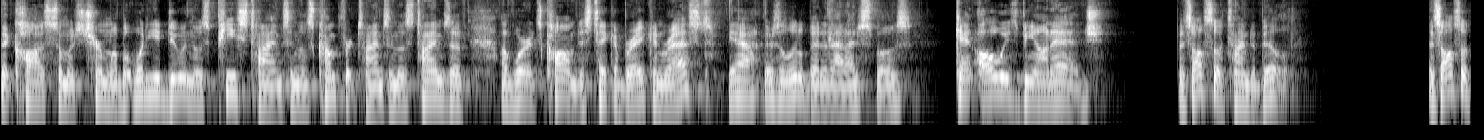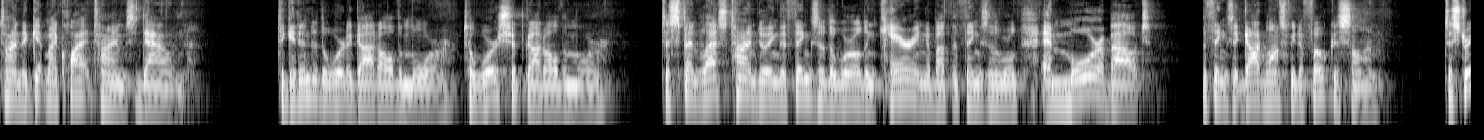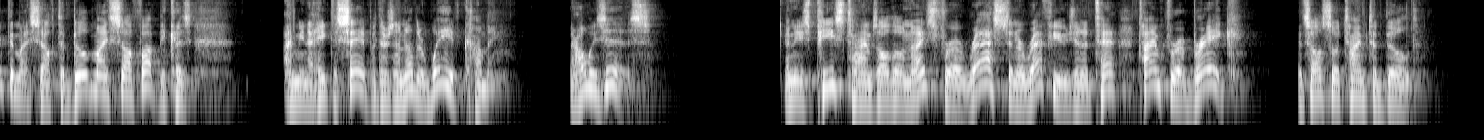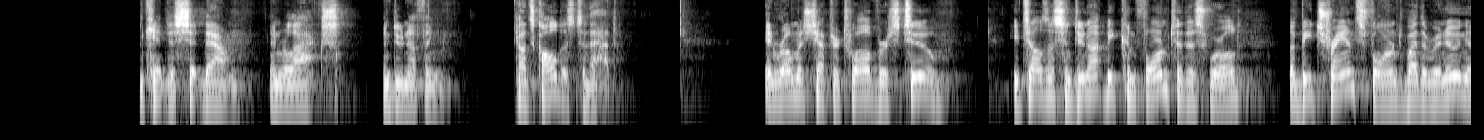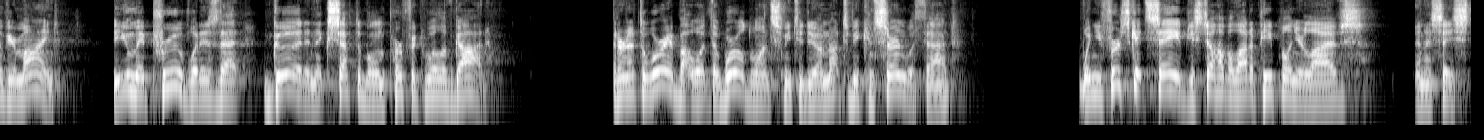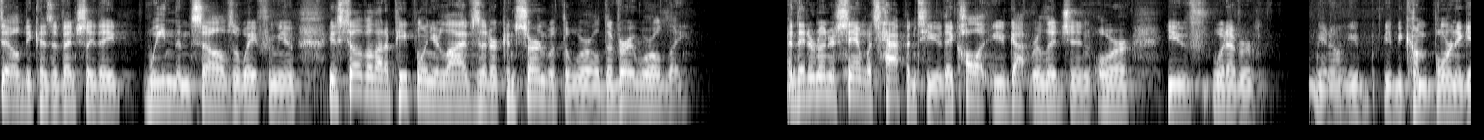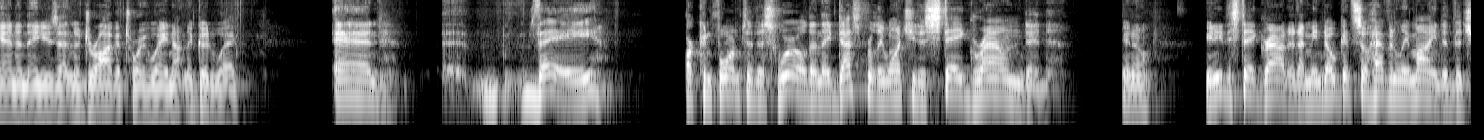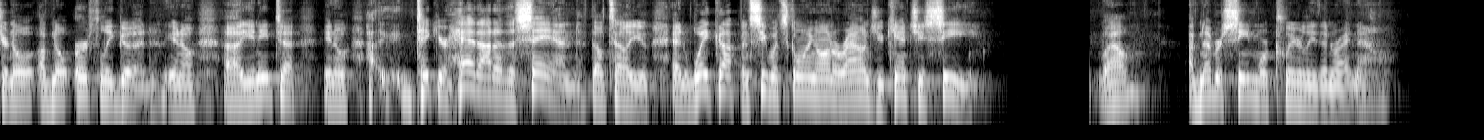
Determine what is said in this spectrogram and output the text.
that cause so much turmoil. But what do you do in those peace times, in those comfort times, in those times of, of where it's calm? Just take a break and rest? Yeah, there's a little bit of that, I suppose. Can't always be on edge, but it's also a time to build. It's also time to get my quiet times down, to get into the Word of God all the more, to worship God all the more, to spend less time doing the things of the world and caring about the things of the world, and more about the things that God wants me to focus on to strengthen myself, to build myself up, because, I mean, I hate to say it, but there's another wave coming. There always is. And these peace times, although nice for a rest and a refuge and a t- time for a break, it's also time to build. You can't just sit down and relax and do nothing. God's called us to that. In Romans chapter 12, verse 2, he tells us, And do not be conformed to this world but be transformed by the renewing of your mind, that you may prove what is that good and acceptable and perfect will of God. I don't have to worry about what the world wants me to do. I'm not to be concerned with that. When you first get saved, you still have a lot of people in your lives, and I say still because eventually they wean themselves away from you. You still have a lot of people in your lives that are concerned with the world, they're very worldly. And they don't understand what's happened to you. They call it you've got religion or you've whatever you know, you, you become born again, and they use that in a derogatory way, not in a good way. And uh, they are conformed to this world and they desperately want you to stay grounded. You know, you need to stay grounded. I mean, don't get so heavenly minded that you're no, of no earthly good. You know, uh, you need to, you know, take your head out of the sand, they'll tell you, and wake up and see what's going on around you. Can't you see? Well, I've never seen more clearly than right now.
